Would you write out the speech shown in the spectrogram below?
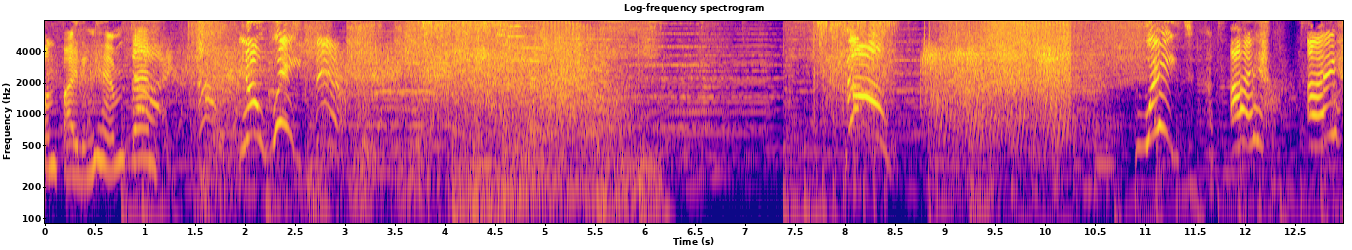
On fighting him, then. No, wait! There! Go! Wait! I... I...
